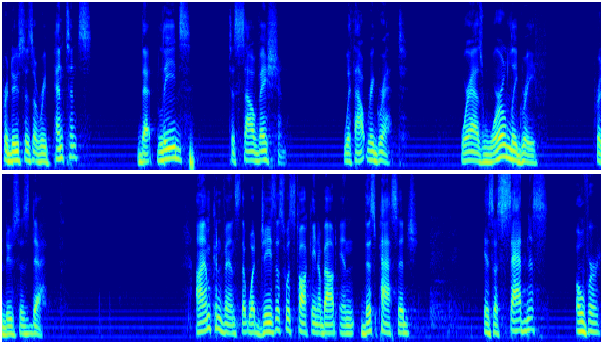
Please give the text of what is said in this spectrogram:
produces a repentance that leads to salvation without regret, whereas worldly grief produces death. I am convinced that what Jesus was talking about in this passage is a sadness over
